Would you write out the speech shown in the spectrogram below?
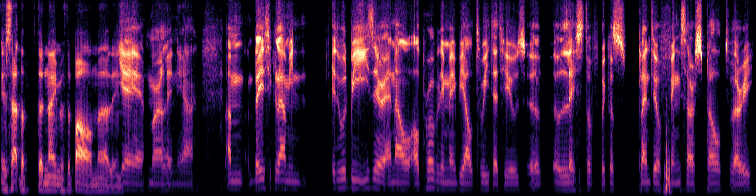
Is that the the name of the bar, Merlin? Yeah, Merlin. Yeah. Um. Basically, I mean, it would be easier, and I'll I'll probably maybe I'll tweet at you a, a list of because plenty of things are spelled very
